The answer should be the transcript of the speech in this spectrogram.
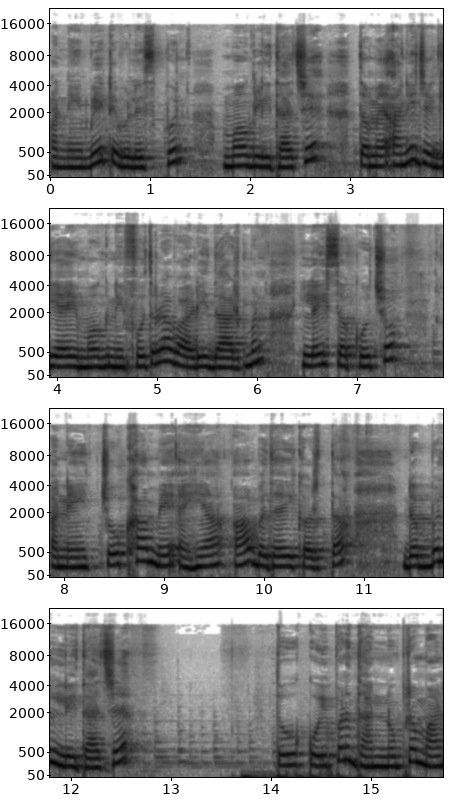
અને બે ટેબલ સ્પૂન મગ લીધા છે. તમે આની જગ્યાએ મગની ફોતળાવાળી દાળ પણ લઈ શકો છો. અને ચોખા મેં અહીંયા આ બધાય કરતાં ડબલ લીધા છે. તો કોઈ પણ ધાનનું પ્રમાણ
